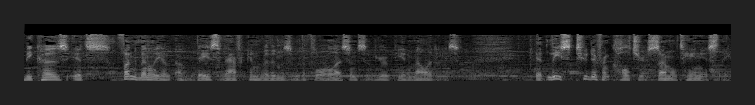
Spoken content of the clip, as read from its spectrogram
because it's fundamentally a, a, base of African rhythms with a floral essence of European melodies. At least two different cultures simultaneously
